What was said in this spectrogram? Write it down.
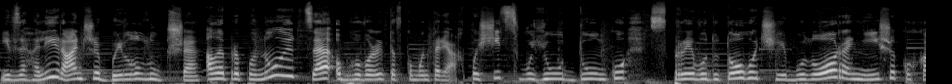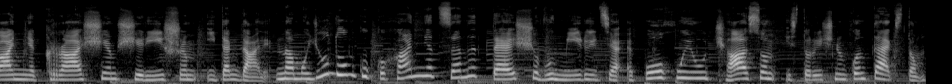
і взагалі раніше було лучше. Але пропоную це обговорити в коментарях. Пишіть свою думку з приводу того, чи було раніше кохання кращим, щирішим і так далі. На мою думку, кохання це не те, що вимірюється епохою, часом, історичним контекстом.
